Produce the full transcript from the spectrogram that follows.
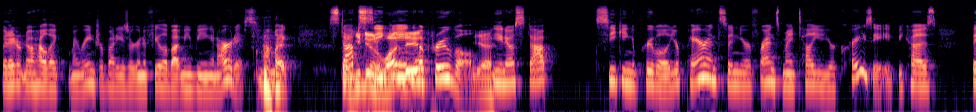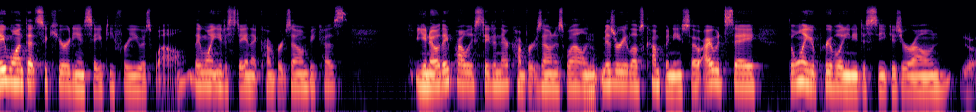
but I don't know how like my ranger buddies are going to feel about me being an artist. And I'm like, stop doing seeking what, approval. Yeah. You know, stop seeking approval. Your parents and your friends might tell you you're crazy because they want that security and safety for you as well. They want you to stay in that comfort zone because you know, they probably stayed in their comfort zone as well. And misery loves company. So I would say the only approval you need to seek is your own. Yeah.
